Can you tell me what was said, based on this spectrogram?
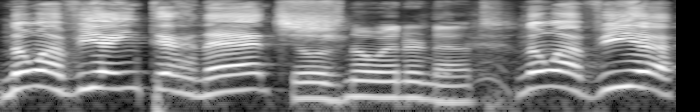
não havia internet, There was no internet. não havia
